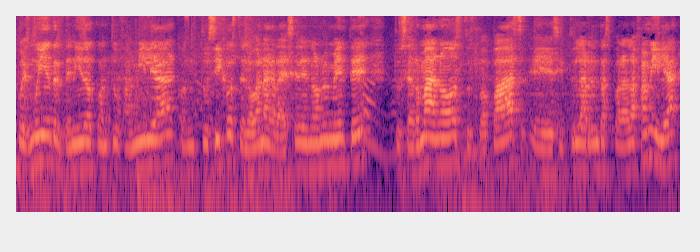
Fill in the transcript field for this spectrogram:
pues muy entretenido con tu familia, con tus hijos, te lo van a agradecer enormemente, tus hermanos, tus papás, si tú la rentas para la familia,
